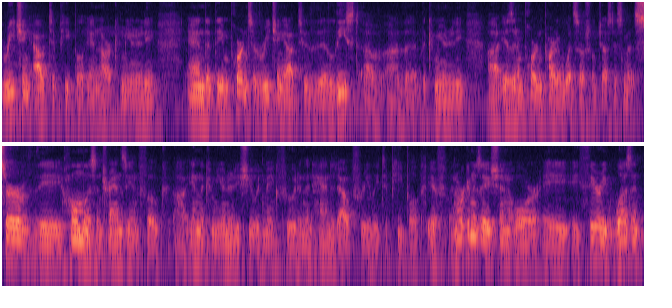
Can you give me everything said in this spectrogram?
reaching out to people in our community and that the importance of reaching out to the least of uh, the, the community uh, is an important part of what social justice meant. Serve the homeless and transient folk uh, in the community. She would make food and then hand it out freely to people. If an organization or a, a theory wasn't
